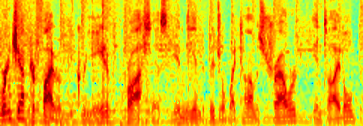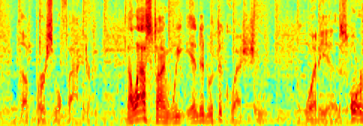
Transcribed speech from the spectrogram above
We're in chapter 5 of The Creative Process in the Individual by Thomas Troward, entitled The Personal Factor. Now, last time we ended with the question what is, or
